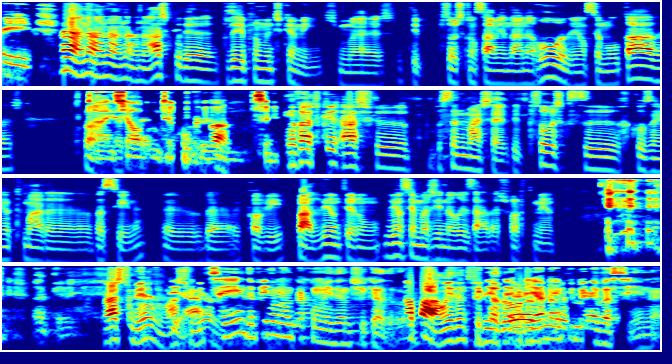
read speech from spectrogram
aí. não, não, não, não, não. Acho que podia, podia ir por muitos caminhos, mas tipo, pessoas que não sabem andar na rua deviam ser multadas. Pronto, Ah, isso já há algum tempo que. Ah. Mas acho que, acho que, sendo mais sério, tipo, pessoas que se recusem a tomar a vacina eh, da Covid, pá, deviam, ter um, deviam ser marginalizadas fortemente. ok. Acho mesmo, acho Yeah, mesmo. Sim, deviam andar com um identificador. Ah pá, um Dizer, identificador. eu não tomei a vacina.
